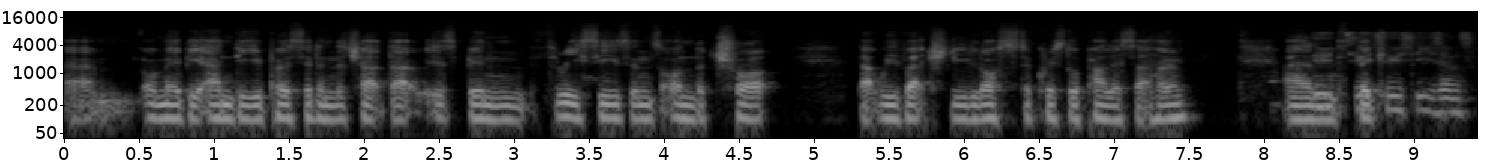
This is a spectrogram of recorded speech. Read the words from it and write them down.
um or maybe Andy you posted in the chat that it's been three seasons on the trot that we've actually lost to Crystal Palace at home, and two, they- two seasons.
